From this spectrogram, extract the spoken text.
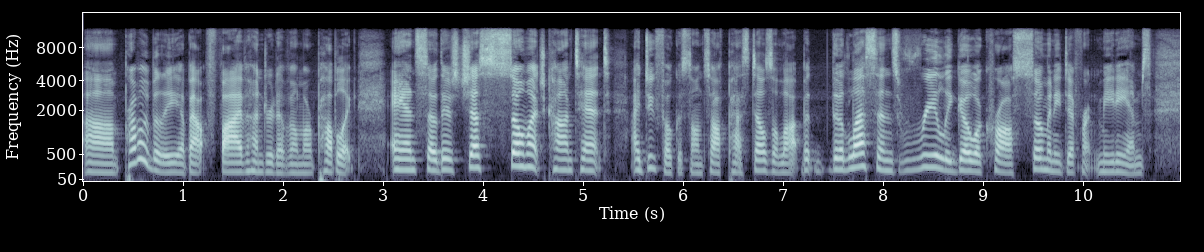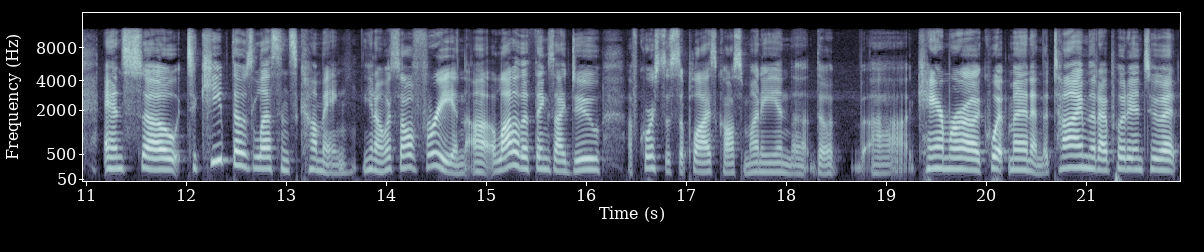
Um, probably about 500 of them are public. And so there's just so much content. I do focus on soft pastels a lot, but the lessons really go across so many different mediums. And so to keep those lessons coming, you know, it's all free. And uh, a lot of the things I do, of course, the supplies cost money and the, the uh, camera equipment and the time that I put into it.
